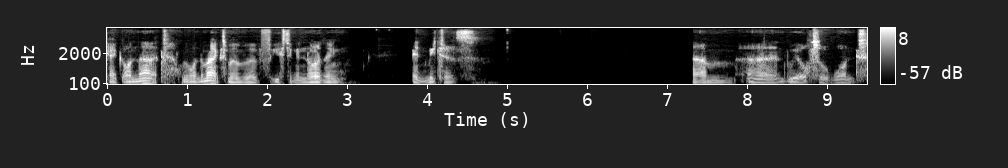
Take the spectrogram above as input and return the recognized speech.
check on that. We want the maximum of easting and northing in meters. Um, and we also want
